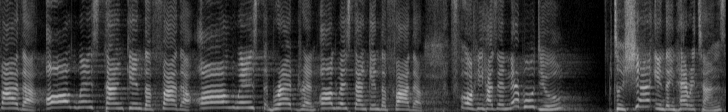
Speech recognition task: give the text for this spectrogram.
Father, always thanking the Father, always, brethren, always thanking the Father. For he has enabled you to share in the inheritance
